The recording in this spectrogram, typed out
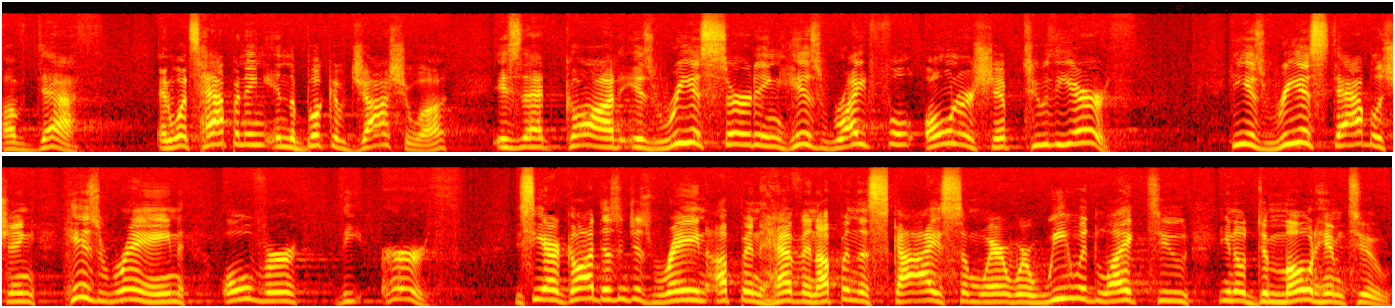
of death. And what's happening in the book of Joshua is that God is reasserting his rightful ownership to the earth. He is reestablishing his reign over the earth. You see, our God doesn't just reign up in heaven, up in the skies somewhere where we would like to, you know, demote him to.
